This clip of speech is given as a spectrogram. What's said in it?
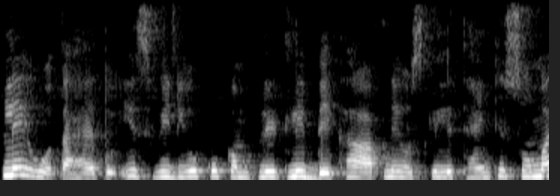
प्ले होता है। तो इस वीडियो को कम्प्लीटली देखा आपने, उसके लिए थैंक यू सो मच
